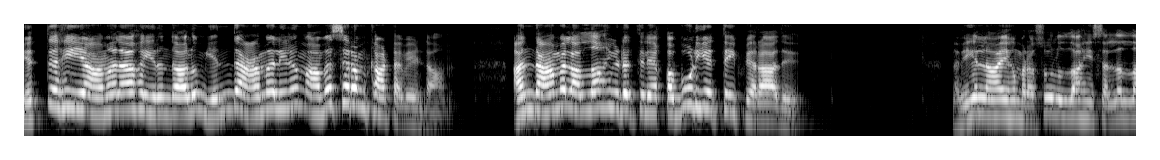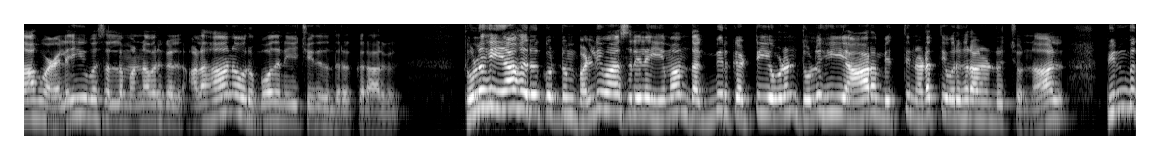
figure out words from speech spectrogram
எத்தகைய அமலாக இருந்தாலும் எந்த அமலிலும் அவசரம் காட்ட வேண்டாம். அந்த அமல் அல்லாஹ்விடத்திலே கபூலியத்தை பெறாது. நபிகள் நாயகம் ரசூலுல்லாஹி சல்லல்லாஹு அலஹி வசல்லம் அன்னவர்கள் அழகான ஒரு போதனையை செய்து தந்திருக்கிறார்கள். தொழுகையாக இருக்கட்டும் பள்ளிவாசலிலே இமாம் தக்பீர் கட்டியவுடன் தொழுகையை ஆரம்பித்து நடத்தி வருகிறார் என்று சொன்னால் பின்பு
